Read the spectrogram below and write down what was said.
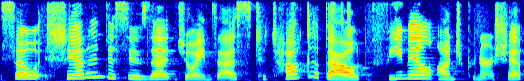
So, Shannon Desouza joins us to talk about female entrepreneurship,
